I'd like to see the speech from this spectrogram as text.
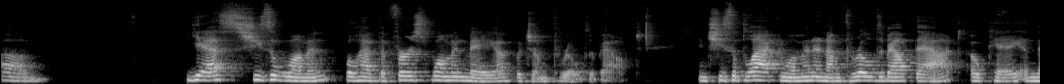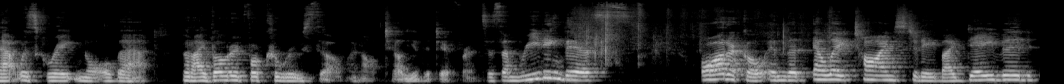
Um, yes, she's a woman. We'll have the first woman mayor, which I'm thrilled about and she's a black woman, and I'm thrilled about that. Okay. And that was great and all that. But I voted for Caruso, and I'll tell you the difference. As I'm reading this article in the LA Times today by David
